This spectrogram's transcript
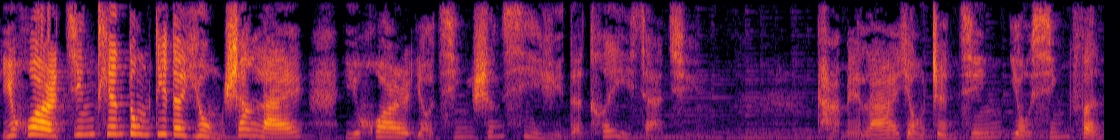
一会儿惊天动地的涌上来，一会儿又轻声细语的退下去。卡梅拉又震惊又兴奋，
